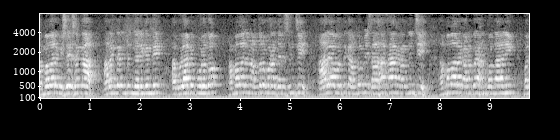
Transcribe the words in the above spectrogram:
అమ్మవారికి విశేషంగా అలంకరించడం జరిగింది. ఆ గులాబీ పూలతో అమ్మవారిని అందరూ కూడా దర్శించి ఆలయావృతికి అందరూ మీ సహాయ అందించి అమ్మవారికి అనుగ్రహం పొందాలని మరి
